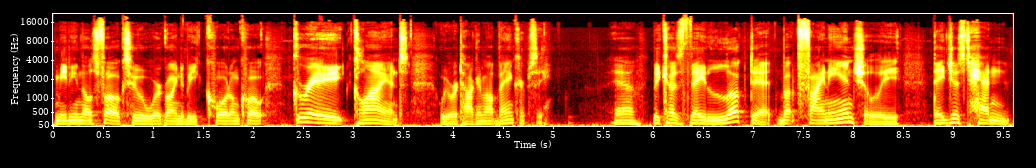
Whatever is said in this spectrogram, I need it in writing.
meeting those folks who were going to be quote unquote great clients, we were talking about bankruptcy. Yeah. Because they looked it, but financially, they just hadn't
